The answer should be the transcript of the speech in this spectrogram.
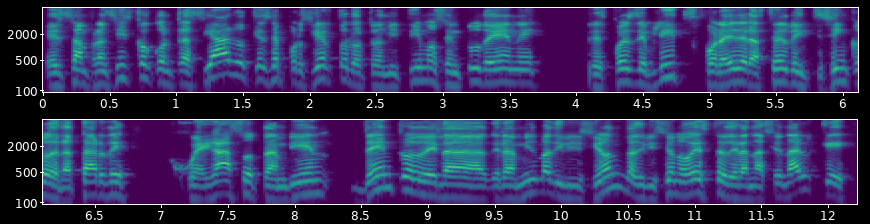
el San Francisco contra Seattle, que ese por cierto lo transmitimos en TUDN después de Blitz, por ahí de las 3.25 de la tarde. Juegazo también dentro de la, de la misma división, la división oeste de la Nacional, que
